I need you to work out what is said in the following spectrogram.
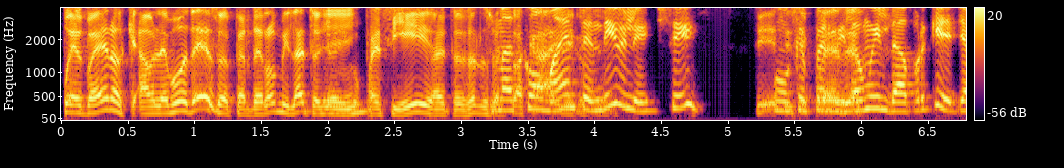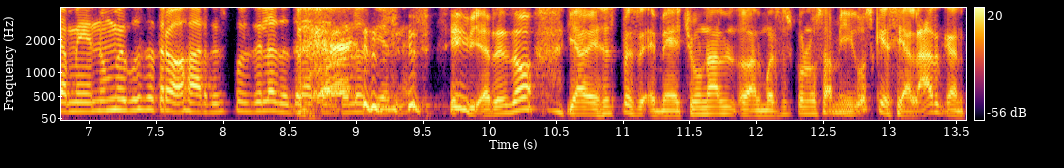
Pues bueno, que hablemos de eso, de perder la humildad. Entonces yo Sí. digo, pues sí, entonces lo Más como acá, más entendible, sí. Sí, Como sí, que sí, perdí la humildad porque ya me, no me gusta trabajar después de las 2 de la tarde los viernes. sí, sí, viernes no. Y a veces pues me he hecho un al- almuerzos con los amigos que se alargan.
